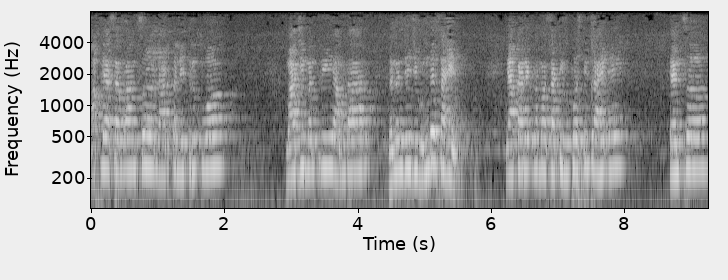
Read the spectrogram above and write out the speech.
आपल्या सर्वांचं लाडकं नेतृत्व माजी मंत्री आमदार धनंजयजी मुंडे साहेब या कार्यक्रमासाठी उपस्थित राहिले. त्यांचं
